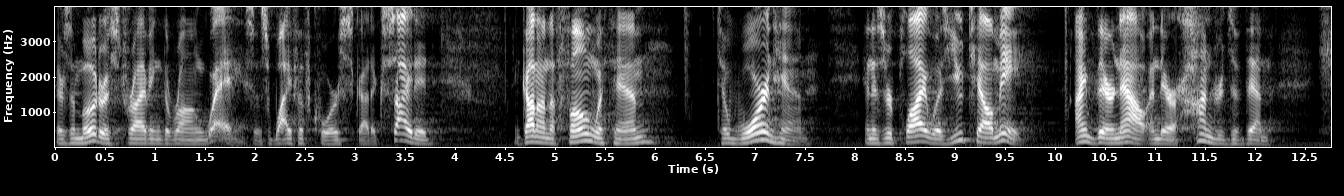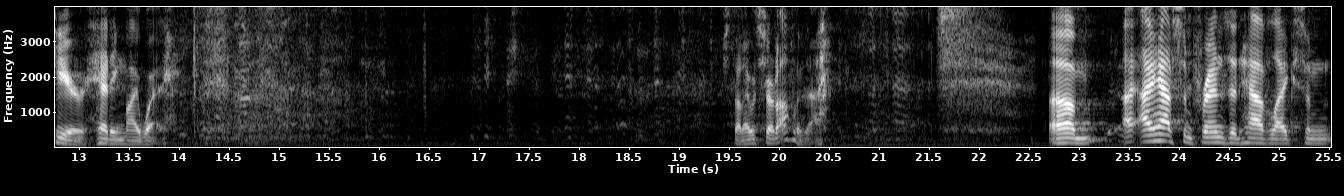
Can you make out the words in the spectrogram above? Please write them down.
There's a motorist driving the wrong way. So his wife, of course, got excited got on the phone with him to warn him. And his reply was, You tell me. I'm there now, and there are hundreds of them here heading my way. Just thought I would start off with that. Um, I, I, have some friends that have like some,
